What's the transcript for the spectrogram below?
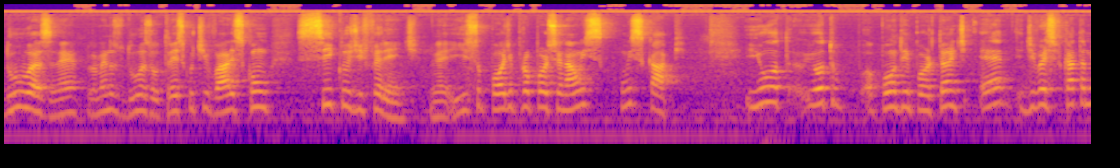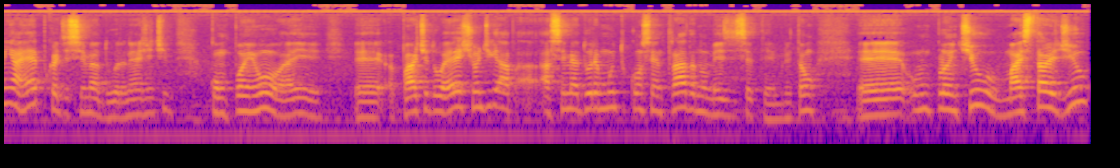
duas, né, pelo menos duas ou três cultivares com ciclos diferentes. Né? E isso pode proporcionar um, um escape. E outro, e outro ponto importante é diversificar também a época de semeadura. Né? A gente acompanhou aí, é, a parte do oeste, onde a, a, semeadura é muito concentrada no mês de setembro. Então, é, um plantio mais tardio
